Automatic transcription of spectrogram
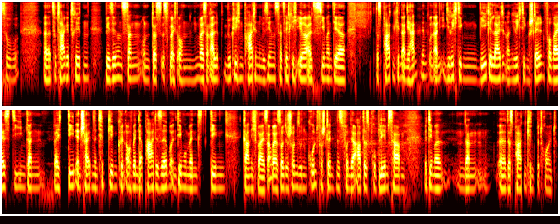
zu, äh, zutage treten. Wir sehen uns dann, und das ist vielleicht auch ein Hinweis an alle möglichen Partinnen, wir sehen uns tatsächlich eher als jemand, der das Patenkind an die Hand nimmt und an in die richtigen Wege leitet und an die richtigen Stellen verweist, die ihm dann vielleicht den entscheidenden Tipp geben können, auch wenn der Pate selber in dem Moment den gar nicht weiß. Aber er sollte schon so ein Grundverständnis von der Art des Problems haben, mit dem er dann äh, das Patenkind betreut.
